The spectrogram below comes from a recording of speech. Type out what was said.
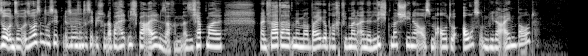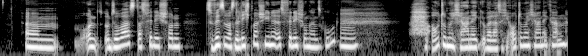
so und so, sowas interessiert mich, sowas Mhm. interessiert mich schon, aber halt nicht bei allen Sachen. Also ich habe mal, mein Vater hat mir mal beigebracht, wie man eine Lichtmaschine aus dem Auto aus und wieder einbaut. Ähm, und, und sowas, das finde ich schon, zu wissen, was eine Lichtmaschine ist, finde ich schon ganz gut. Mhm. Automechanik überlasse ich Automechanikern.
